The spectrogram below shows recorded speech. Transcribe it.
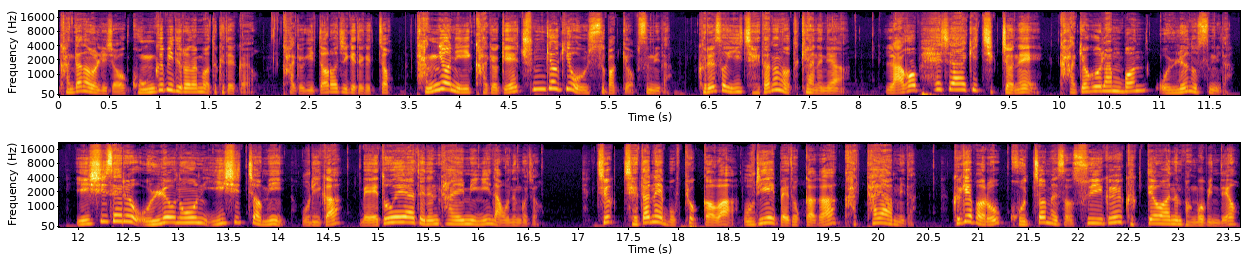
간단한 원리죠. 공급이 늘어나면 어떻게 될까요? 가격이 떨어지게 되겠죠. 당연히 가격에 충격이 올 수밖에 없습니다. 그래서 이 재단은 어떻게 하느냐? 락업 해제하기 직전에 가격을 한번 올려놓습니다. 이 시세를 올려놓은 이 시점이 우리가 매도해야 되는 타이밍이 나오는 거죠. 즉, 재단의 목표가와 우리의 매도가가 같아야 합니다. 그게 바로 고점에서 수익을 극대화하는 방법인데요.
